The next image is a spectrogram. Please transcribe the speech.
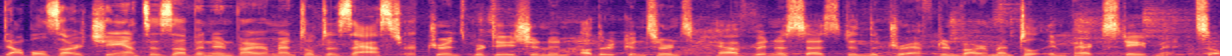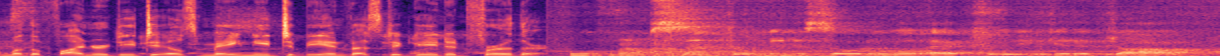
doubles our chances of an environmental disaster. Transportation and other concerns have been assessed in the draft environmental impact statement. Some of the finer details may need to be investigated further. Who from central Minnesota will actually get a job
